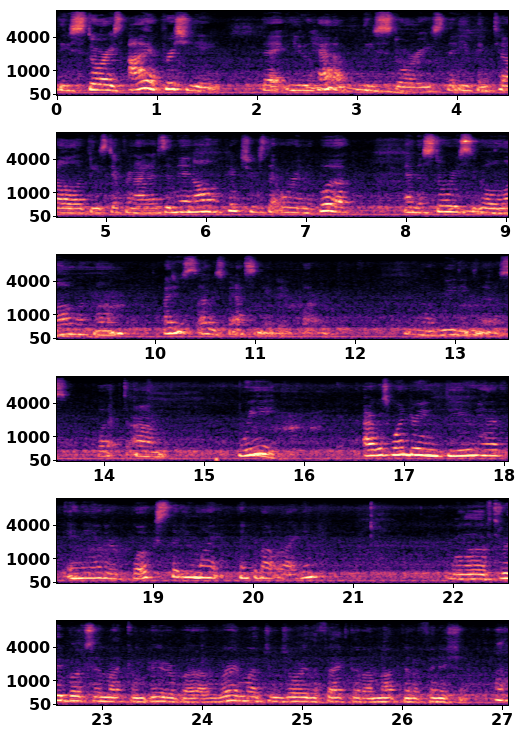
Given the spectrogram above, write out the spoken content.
these stories. I appreciate that you have these stories that you can tell of these different items, and then all the pictures that were in the book and the stories to go along with them. I just, I was fascinated by, you know, reading this. But, um, we, I was wondering, do you have any other books that you might think about writing? Well, I have three books in my computer, but I very much enjoy the fact that I'm not going to finish them. Oh.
